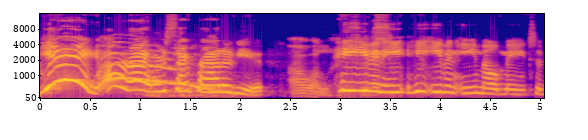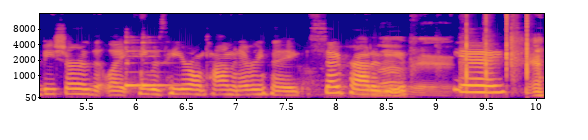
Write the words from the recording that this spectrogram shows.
Yay! All right, we're so proud of you. Oh, Alexis. He even e- he even emailed me to be sure that like he was here on time and everything. So proud of you. Love Yay!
